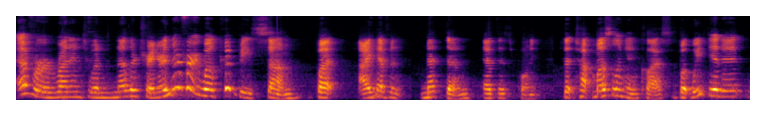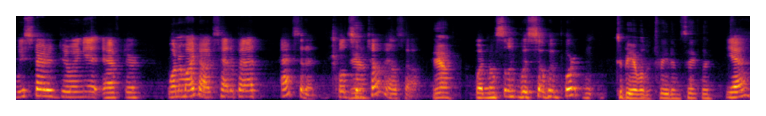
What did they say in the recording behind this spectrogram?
ever run into another trainer, and there very well could be some, but I haven't met them at this point that taught muzzling in class. But we did it. We started doing it after one of my dogs had a bad accident, pulled Yeah. some toenails out. Yeah. When muzzling was so important. To be able to treat him safely. Yeah.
